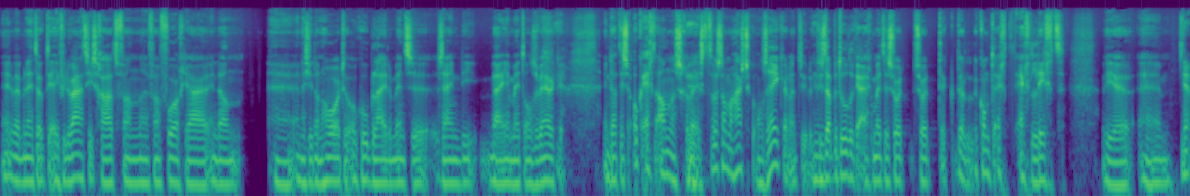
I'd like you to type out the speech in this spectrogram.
En we hebben net ook de evaluaties gehad van, eh, van vorig jaar. En dan uh, en als je dan hoort ook hoe blij de mensen zijn die bij je met ons werken. En dat is ook echt anders geweest. Het was allemaal hartstikke onzeker natuurlijk. Dus dat bedoelde ik eigenlijk met een soort. soort er, komt echt, echt licht weer. Um, ja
